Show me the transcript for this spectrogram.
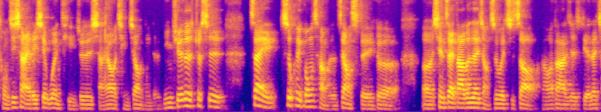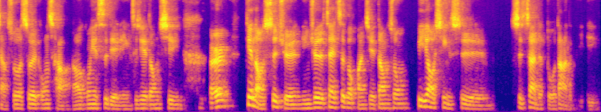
统计下来的一些问题，就是想要请教您的。您觉得就是在智慧工厂的这样子的一个呃，现在大家都在讲智慧制造，然后大家也在讲说智慧工厂，然后工业四点零这些东西，而电脑视觉，您觉得在这个环节当中必要性是是占了多大的比例？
